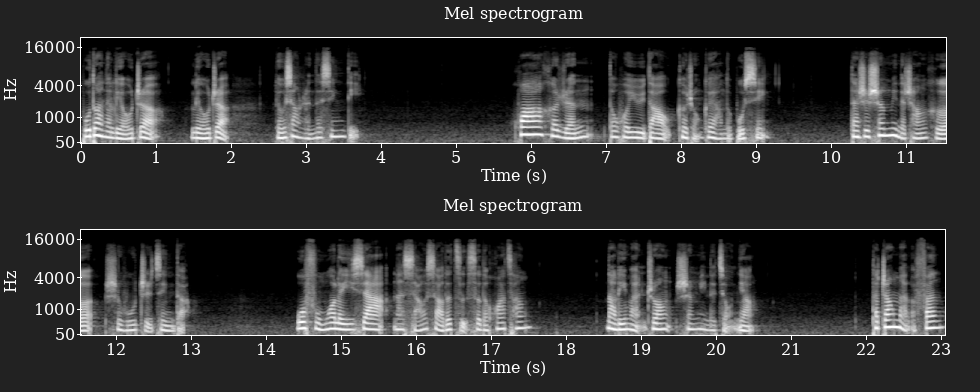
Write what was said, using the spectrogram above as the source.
不断的流着，流着，流向人的心底。花和人都会遇到各种各样的不幸，但是生命的长河是无止境的。我抚摸了一下那小小的紫色的花舱，那里满装生命的酒酿。它张满了帆，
